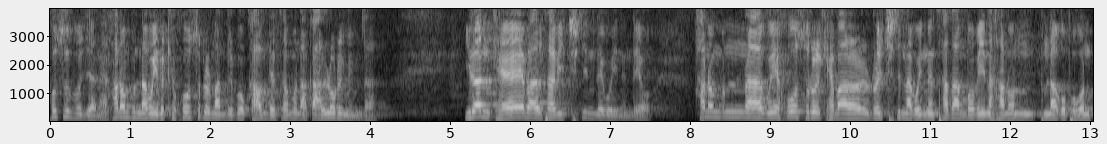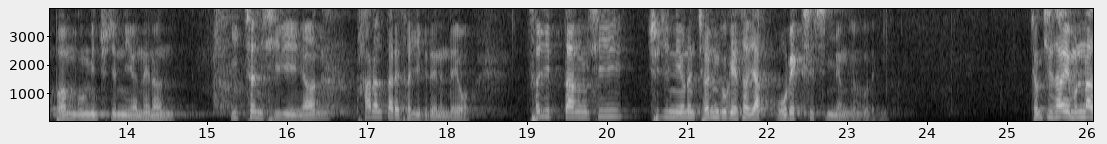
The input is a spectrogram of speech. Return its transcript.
호수 보잖아요. 한원 분라구 이렇게 호수를 만들고 가운데 섬은 아까 알로름입니다. 이러한 개발 사업이 추진되고 있는데요. 한원 분라구의 호수를 개발을 추진하고 있는 사단법인 한원 분라구 보건 범국민 추진위원회는 2012년 8월 달에 설립이 되는데요. 설립 당시 추진위원은 전국에서 약 570명 정도 됩니다. 정치사회 문화,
